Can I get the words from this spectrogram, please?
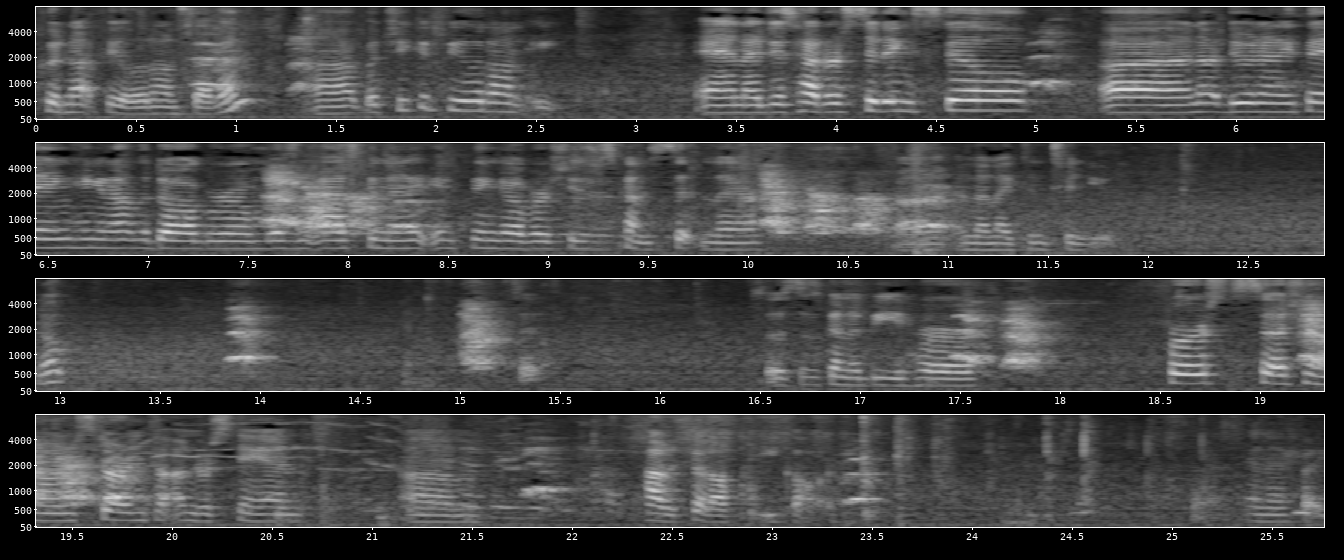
Could not feel it on seven, uh, but she could feel it on eight. And I just had her sitting still, uh, not doing anything, hanging out in the dog room, wasn't asking anything of her. She's just kind of sitting there. Uh, and then I continued. Nope. Sit. So this is going to be her first session on starting to understand um, how to shut off the e-collar. And if I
